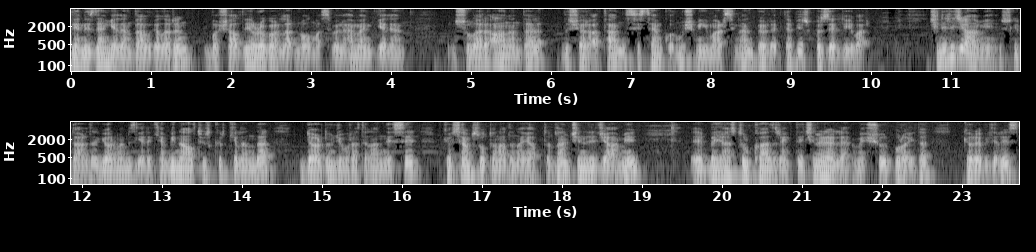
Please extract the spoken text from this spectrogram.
denizden gelen dalgaların boşaldığı rogorların olması. Böyle hemen gelen suları anında dışarı atan sistem kurmuş Mimar Sinan. Böyle de bir özelliği var. Çinili Camii Üsküdar'da görmemiz gereken 1640 yılında 4. Murat'ın annesi Kösem Sultan adına yaptırılan Çinili Camii e, beyaz turkuaz renkte çinilerle meşhur. Burayı da görebiliriz.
